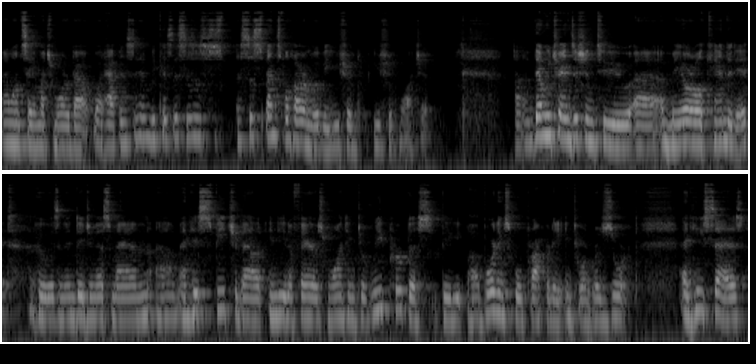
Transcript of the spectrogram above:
I won't say much more about what happens to him because this is a, a suspenseful horror movie. You should you should watch it. Uh, then we transition to uh, a mayoral candidate who is an indigenous man, um, and his speech about Indian affairs wanting to repurpose the uh, boarding school property into a resort. And he says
